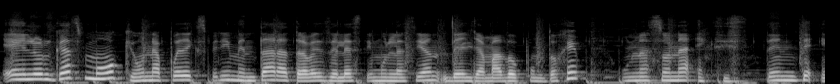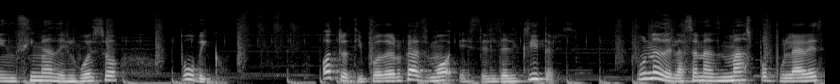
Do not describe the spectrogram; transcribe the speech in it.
El orgasmo que una puede experimentar a través de la estimulación del llamado punto G, una zona existente encima del hueso púbico otro tipo de orgasmo es el del clítoris, una de las zonas más populares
